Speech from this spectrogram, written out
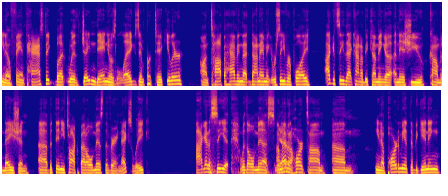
you know, fantastic. But with Jayden Daniels' legs in particular, on top of having that dynamic receiver play, I could see that kind of becoming a, an issue combination. Uh, but then you talk about Ole Miss the very next week. I got to see it with Ole Miss. I'm Yeah. having a hard time. Um, you know, part of me at the beginning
